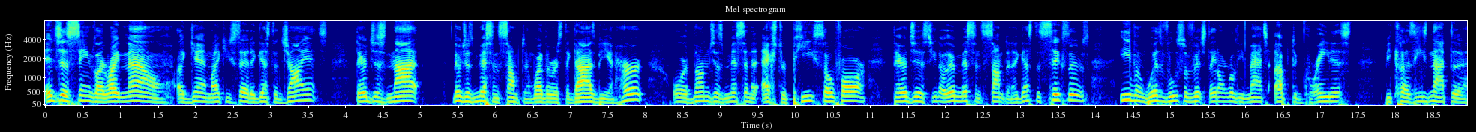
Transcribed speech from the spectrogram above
it just seems like right now, again, like you said, against the Giants, they're just not, they're just missing something, whether it's the guys being hurt or them just missing an extra piece so far. They're just, you know, they're missing something. Against the Sixers, even with Vucevic, they don't really match up the greatest because he's not the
